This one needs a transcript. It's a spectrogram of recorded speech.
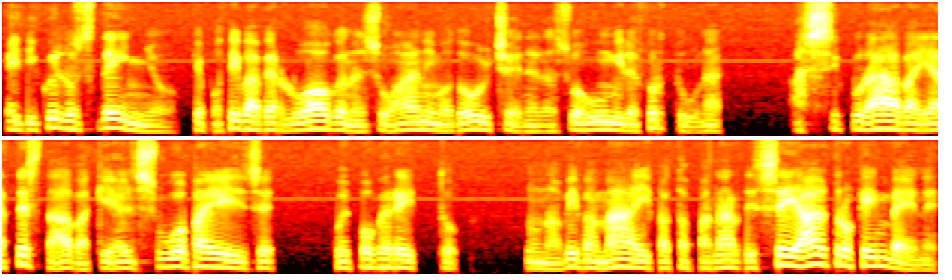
e di quello sdegno che poteva aver luogo nel suo animo dolce e nella sua umile fortuna, assicurava e attestava che al suo paese quel poveretto non aveva mai fatto parlare di sé altro che in bene.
